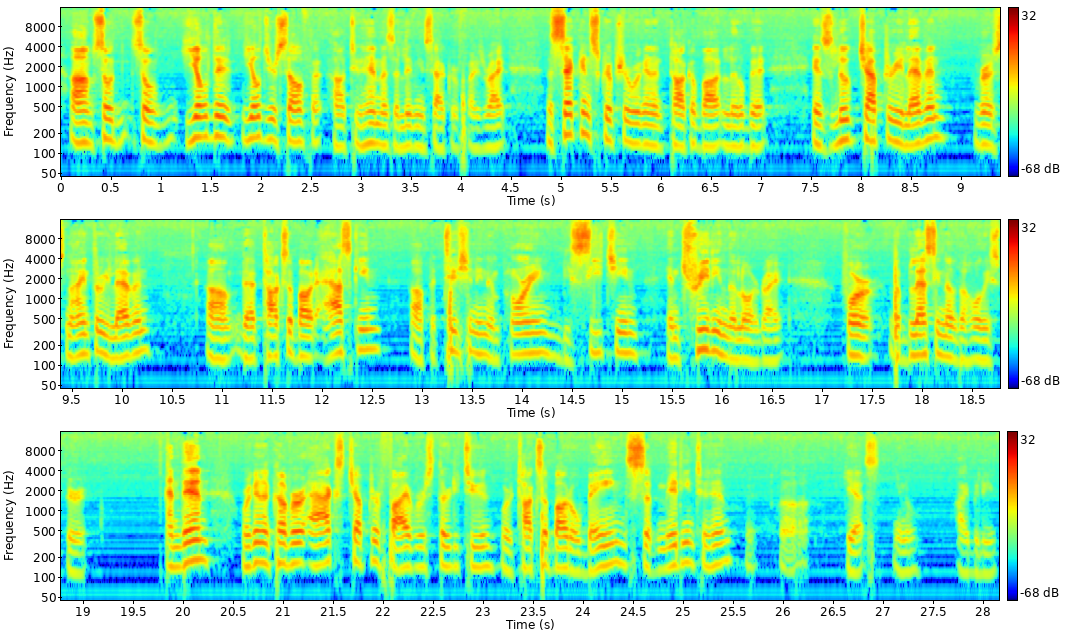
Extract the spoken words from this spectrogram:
Um, so, so yield, it, yield yourself uh, to Him as a living sacrifice, right? The second scripture we're going to talk about a little bit is Luke chapter 11, verse 9 through 11, um, that talks about asking, uh, petitioning, imploring, beseeching, entreating the Lord, right, for the blessing of the Holy Spirit. And then we're going to cover Acts chapter 5, verse 32, where it talks about obeying, submitting to Him. Uh, yes, you know, I believe.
